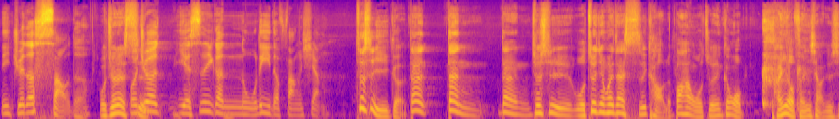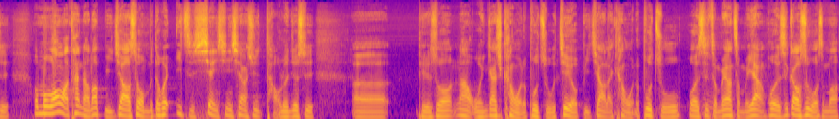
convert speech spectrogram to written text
你觉得少的。我觉得是，我觉得也是一个努力的方向。这是一个，但但但就是我最近会在思考了，包含我昨天跟我朋友分享，就是我们往往探讨到比较的时候，我们都会一直线性下去讨论，就是呃，比如说，那我应该去看我的不足，借由比较来看我的不足，或者是怎么样怎么样，或者是告诉我什么，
